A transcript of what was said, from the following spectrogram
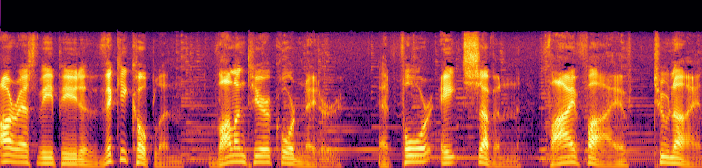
RSVP to Vicki Copeland, Volunteer Coordinator, at 487 5529.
